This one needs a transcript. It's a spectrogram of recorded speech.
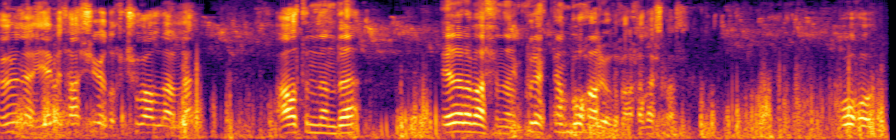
Önüne yemi taşıyorduk çuvallarla. Altından da el arabasından, kürekten bok alıyorduk arkadaşlar. Boku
